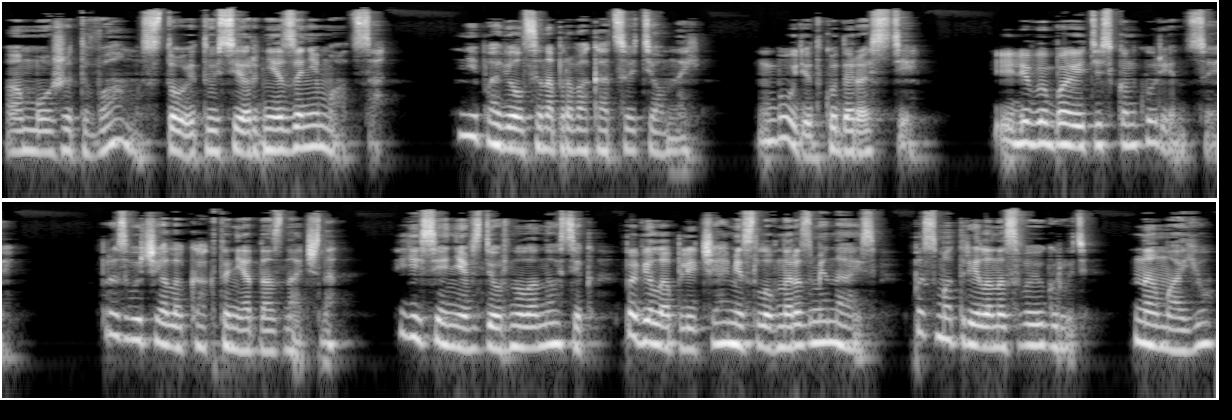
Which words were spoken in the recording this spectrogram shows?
«А может, вам стоит усерднее заниматься?» Не повелся на провокацию темной. «Будет куда расти. Или вы боитесь конкуренции?» Прозвучало как-то неоднозначно. Есения вздернула носик, повела плечами, словно разминаясь, посмотрела на свою грудь, на мою,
